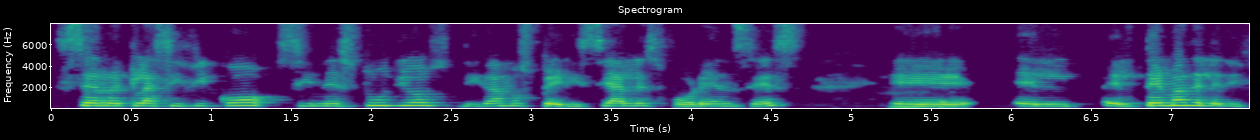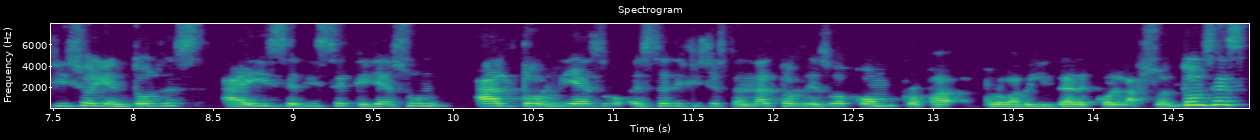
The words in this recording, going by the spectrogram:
se reclasificó sin estudios, digamos, periciales forenses, eh, el, tema del edificio y entonces ahí se dice que ya es un alto riesgo, este edificio está en alto riesgo con probabilidad de colapso. Entonces,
